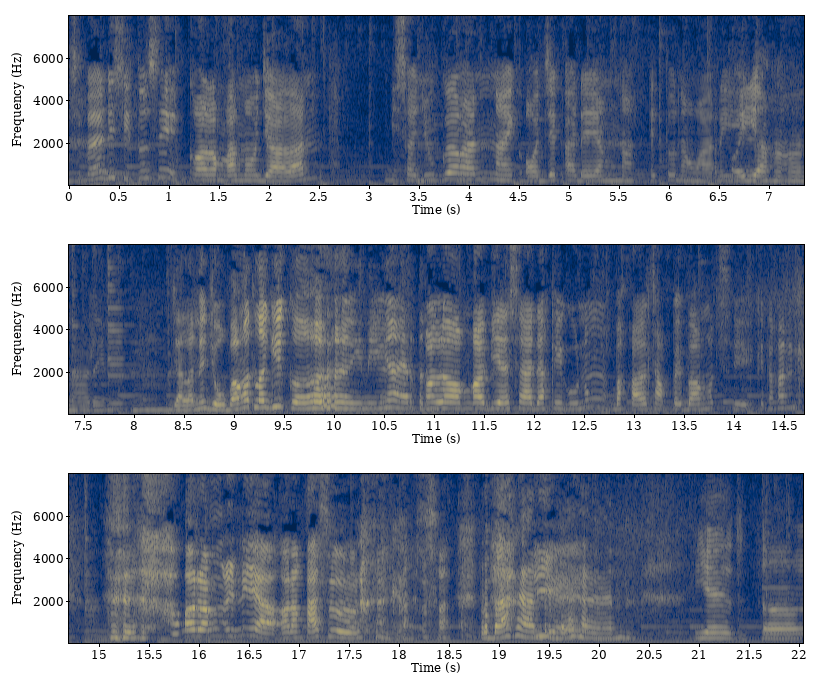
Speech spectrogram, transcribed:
sebenarnya di situ sih kalau nggak mau jalan bisa juga kan naik ojek ada yang na itu nawari oh iya ha, narin jalannya jauh banget lagi ke ininya air terjun. Kalau nggak biasa daki gunung bakal capek banget sih. Kita kan orang ini ya orang kasur. Rebahan Iya. rebahan. Iya eh,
